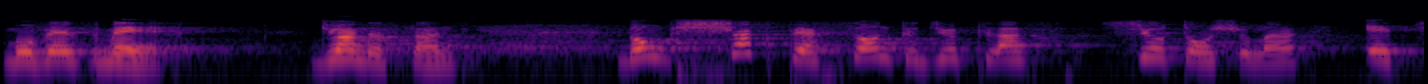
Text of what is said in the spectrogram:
mauvaise mère. Do you understand? Donc chaque personne que Dieu place sur ton chemin est,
